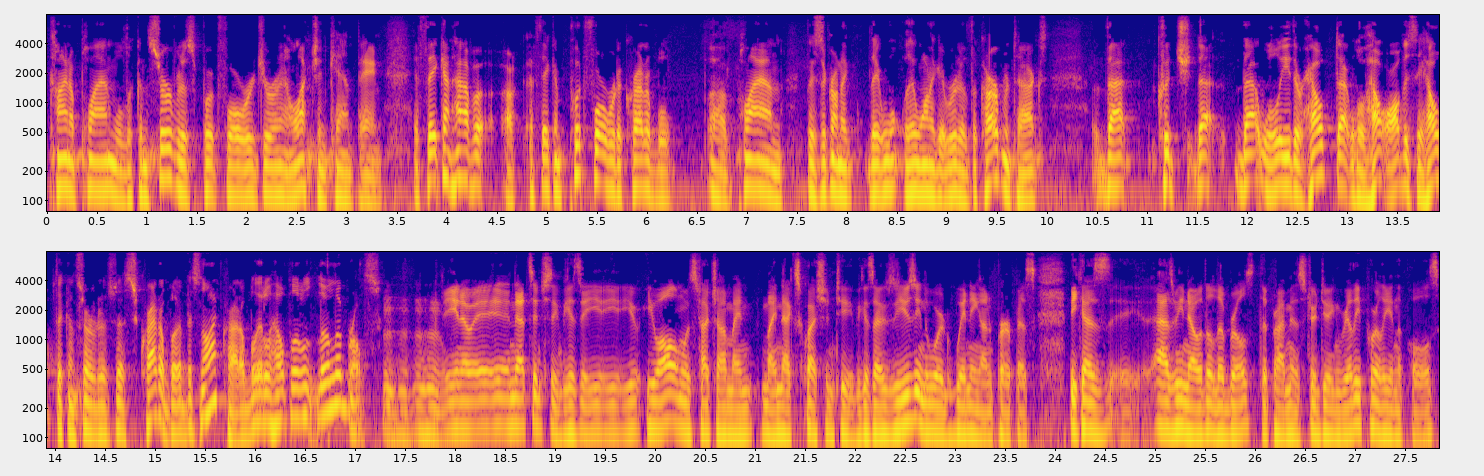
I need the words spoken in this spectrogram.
kind of plan will the conservatives put forward during an election campaign? If they can have a, a if they can put forward a credible uh, plan because they're going to they, they want to get rid of the carbon tax, that could that that will either help that will help obviously help the conservatives it's credible. If it's not credible it'll help the, the liberals. Mm-hmm, mm-hmm. you know and that's interesting because you, you, you almost touch on my, my next question too because I was using the word winning on purpose. Because uh, as we know the liberals the prime minister doing really poorly in the polls.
